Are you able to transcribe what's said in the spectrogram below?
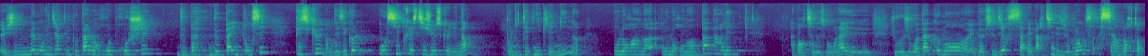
j'ai même envie de dire qu'on ne peut pas leur reprocher de ne pas, y penser, puisque dans des écoles aussi prestigieuses que l'ENA, Polytechnique, les mines, on leur leur en a pas parlé à partir de ce moment-là, je ne vois pas comment euh, ils peuvent se dire ça fait partie des urgences, c'est important.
